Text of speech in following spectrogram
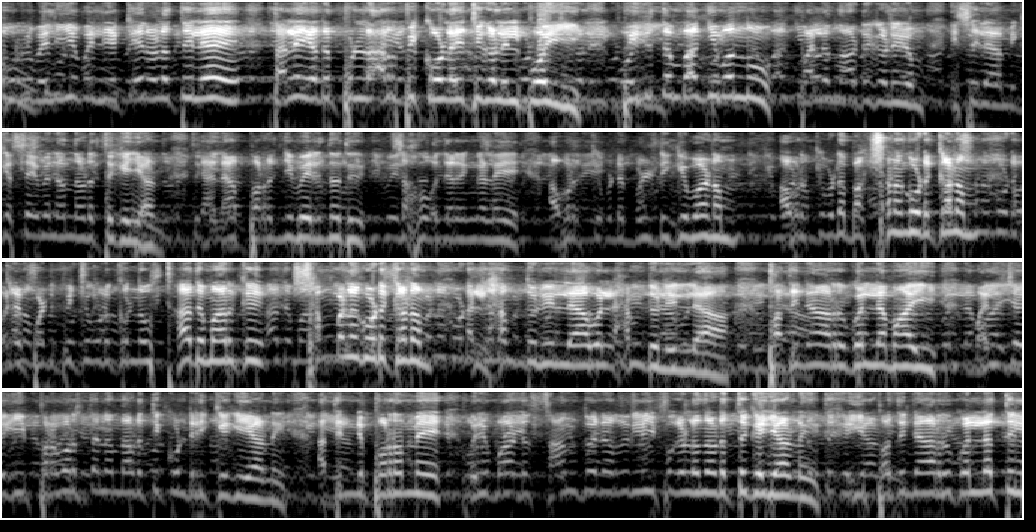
അവർ വലിയ വലിയ കേരളത്തിലെ തലയെടുപ്പുള്ള അറബി കോളേജുകളിൽ പോയി ബിരുദം വാങ്ങി വന്നു. പല നാടുകളിലും ഇസ്ലാമിക സേവനം നടത്തുകയാണ്. ഞാൻ ആ പറഞ്ഞു വരുന്നത് സഹോദരങ്ങളെ അവർക്ക് ഇവിടെ ബിൽഡിംഗ് വേണം അവർക്ക് ഇവിടെ ഭക്ഷണം കൊടുക്കണം അവരെ പഠിപ്പിച്ചു കൊടുക്കുന്ന ഉസ്താദുമാർക്ക് ശമ്പളം കൊടുക്കണം. അൽഹംദുലില്ലാ വൽഹംദുലില്ലാ. പതിനാറ് കൊല്ലമായി മൽജ ഈ പ്രവർത്തനം നടത്തിക്കൊണ്ടിരിക്കുകയാണ്. അതിന് പുറമെ ഒരുപാട് സാന്ത്വന റിലീഫുകൾ നടത്തുകയാണ്. ഈ പതിനാറ് കൊല്ലത്തിൽ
